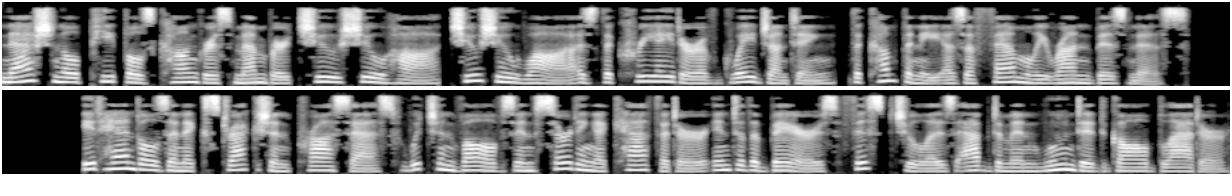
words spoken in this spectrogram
National People's Congress member Chu Shuhua is the creator of Guizhentang. The company is a family-run business. It handles an extraction process which involves inserting a catheter into the bear's fistula's abdomen wounded gall bladder.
